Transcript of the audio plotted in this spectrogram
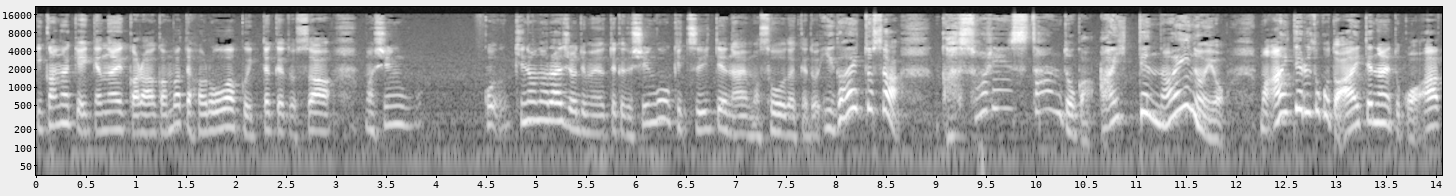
行かなきゃいけないから頑張ってハローワーク行ったけどさ、まあ、昨日のラジオでも言ったけど信号機ついてないもそうだけど意外とさガソリンスタンドが空いてないのよ、まあ、空いてるとこと空いてないとこあっ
